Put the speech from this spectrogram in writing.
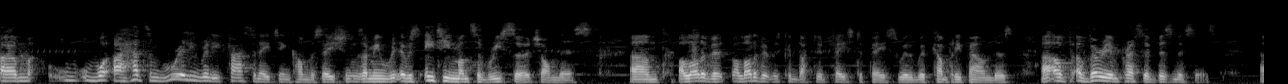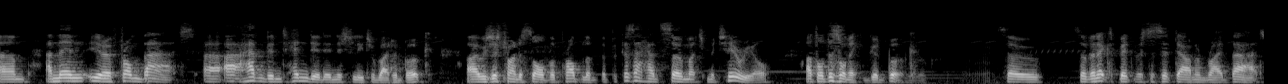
I had some really, really fascinating conversations. I mean, it was 18 months of research on this. Um, a lot of it, a lot of it was conducted face to face with with company founders uh, of, of, very impressive businesses. Um, and then, you know, from that, uh, I hadn't intended initially to write a book. I was just trying to solve a problem, but because I had so much material, I thought this will make a good book. So so the next bit was to sit down and write that.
